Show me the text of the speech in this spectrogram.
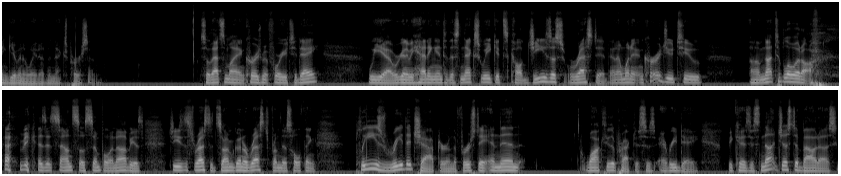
and given away to the next person. So that's my encouragement for you today. We, uh, we're going to be heading into this next week. It's called Jesus Rested. And I want to encourage you to um, not to blow it off because it sounds so simple and obvious. Jesus rested, so I'm going to rest from this whole thing. Please read the chapter on the first day and then walk through the practices every day because it's not just about us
